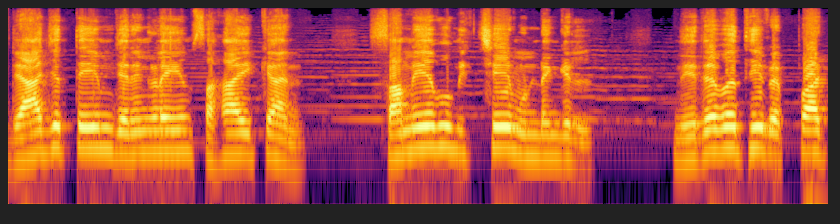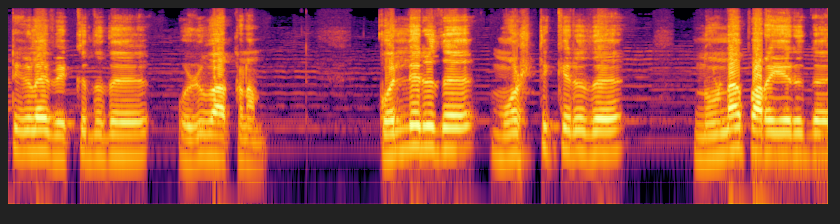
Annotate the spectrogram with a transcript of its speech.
രാജ്യത്തെയും ജനങ്ങളെയും സഹായിക്കാൻ സമയവും ഇച്ഛയുമുണ്ടെങ്കിൽ നിരവധി വെപ്പാട്ടികളെ വെക്കുന്നത് ഒഴിവാക്കണം. കൊല്ലരുത് മോഷ്ടിക്കരുത് നുണ പറയരുത്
